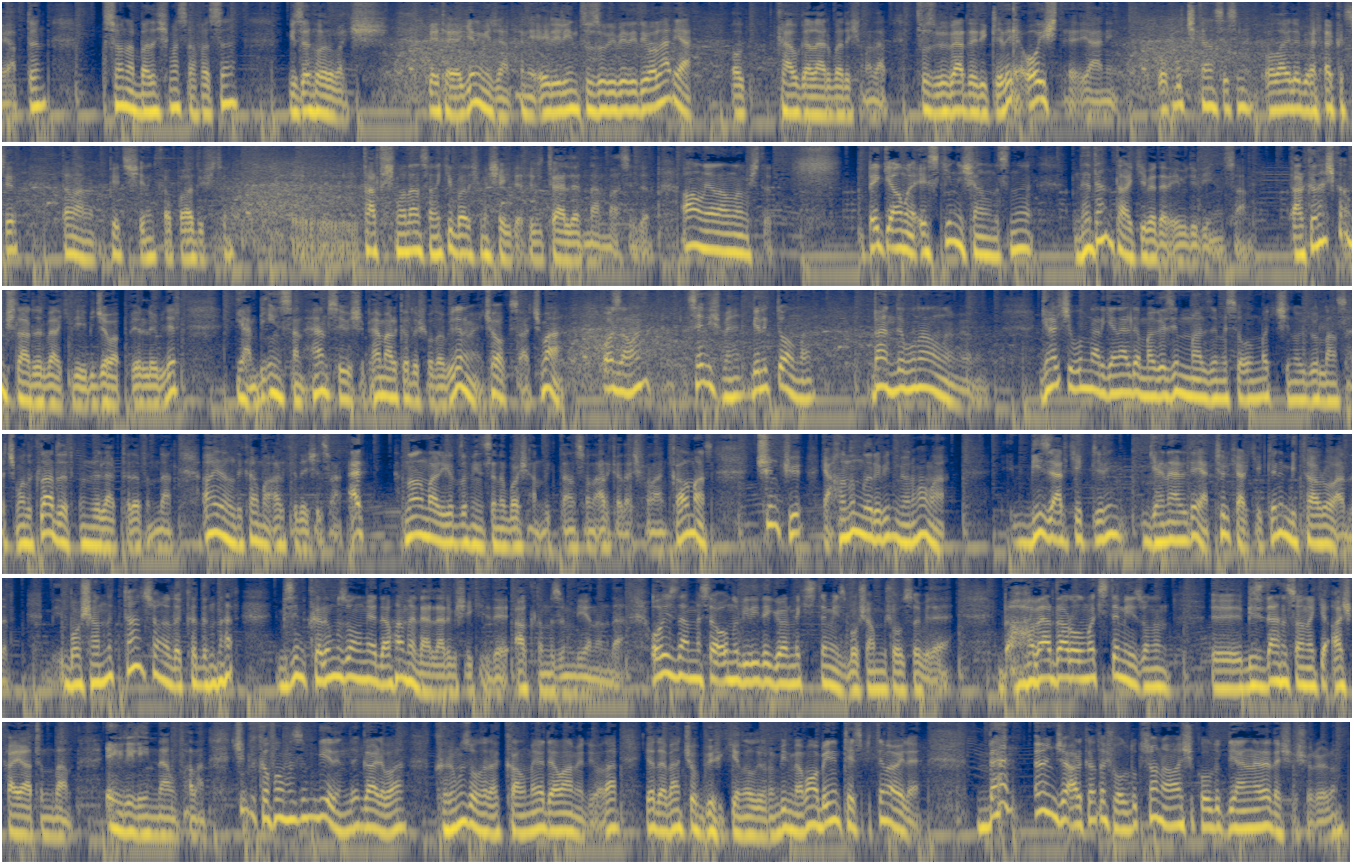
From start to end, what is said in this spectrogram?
yaptın. Sonra barışma safhası güzel olur bak. Detaya girmeyeceğim. Hani evliliğin tuzu biberi diyorlar ya. O kavgalar, barışmalar. Tuz biber dedikleri o işte yani. O, bu çıkan sesin olayla bir alakası yok. Tamamen pet şişenin kapağı düştü. Tartışmadan sonraki barışma şeyleri, ritüellerinden bahsediyorum. Anlayan anlamıştır. Peki ama eski nişanlısını neden takip eder evli bir insan? Arkadaş kalmışlardır belki diye bir cevap verilebilir. Yani bir insan hem sevişip hem arkadaş olabilir mi? Çok saçma. O zaman sevişme, birlikte olma. Ben de bunu anlamıyorum. Gerçi bunlar genelde magazin malzemesi olmak için uydurulan saçmalıklardır ünlüler tarafından. Ayrıldık ama arkadaşız falan. Et, normal yurdum insanı boşandıktan sonra arkadaş falan kalmaz. Çünkü ya hanımları bilmiyorum ama biz erkeklerin genelde yani Türk erkeklerin bir tavrı vardır. Boşandıktan sonra da kadınlar bizim karımız olmaya devam ederler bir şekilde aklımızın bir yanında. O yüzden mesela onu biriyle görmek istemeyiz boşanmış olsa bile. Haberdar olmak istemeyiz onun e, bizden sonraki aşk hayatından, evliliğinden falan. Çünkü kafamızın bir yerinde galiba karımız olarak kalmaya devam ediyorlar. Ya da ben çok büyük yanılıyorum bilmiyorum ama benim tespitim öyle. Ben önce arkadaş olduk sonra aşık olduk diyenlere de şaşırıyorum.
